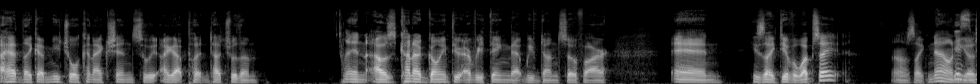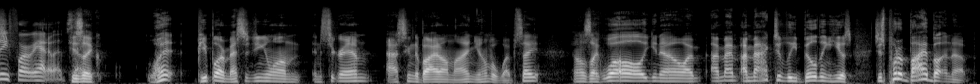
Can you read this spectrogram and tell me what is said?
I had like a mutual connection, so we, I got put in touch with him. And I was kind of going through everything that we've done so far. And he's like, Do you have a website? And I was like, No. And This he is goes, before we had a website. He's like, What? People are messaging you on Instagram asking to buy it online. You don't have a website? And I was like, Well, you know, I'm, I'm, I'm actively building. He goes, Just put a buy button up.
